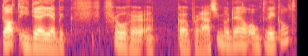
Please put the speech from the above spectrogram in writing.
dat idee heb ik vroeger een coöperatiemodel ontwikkeld.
